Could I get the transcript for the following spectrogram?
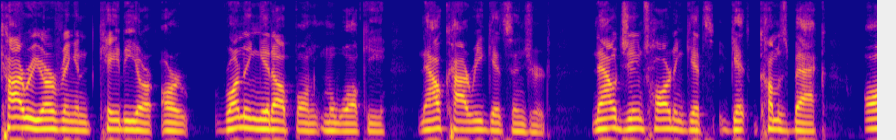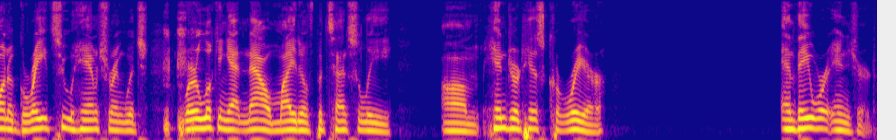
Kyrie Irving and KD are, are running it up on Milwaukee. Now Kyrie gets injured. Now James Harden gets get comes back on a grade two hamstring, which we're looking at now might have potentially um, hindered his career. And they were injured.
